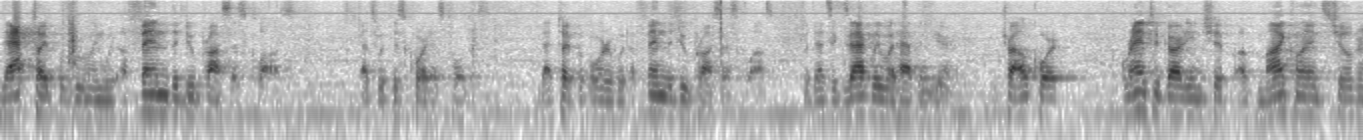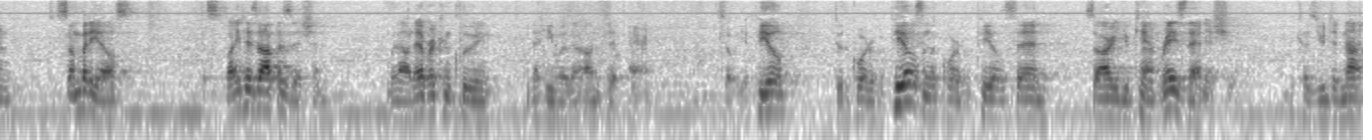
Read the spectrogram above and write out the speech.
that type of ruling would offend the due process clause. That's what this court has told us. That type of order would offend the due process clause. But that's exactly what happened here. The trial court granted guardianship of my client's children to somebody else, despite his opposition, without ever concluding that he was an unfit parent. So he appealed to the Court of Appeals, and the Court of Appeals said, sorry, you can't raise that issue because you did not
